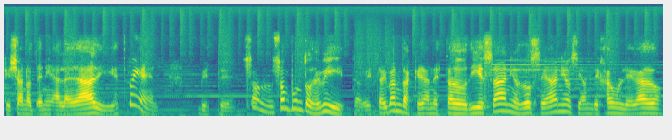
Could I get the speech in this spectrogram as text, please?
que ya no tenía la edad y está bien, ¿viste? Son, son puntos de vista, ¿viste? Hay bandas que han estado 10 años, 12 años y han dejado un legado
